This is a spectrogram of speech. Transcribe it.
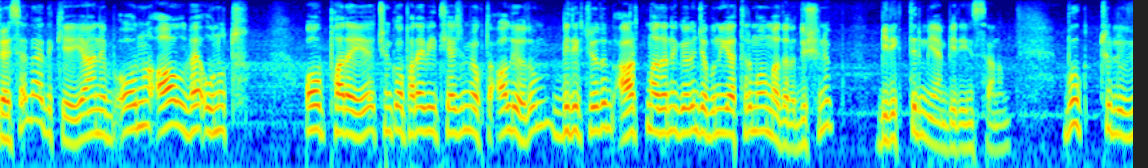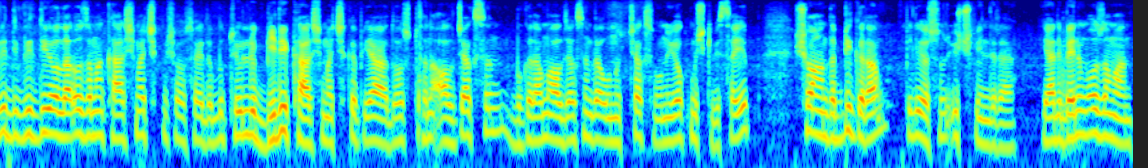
deselerdi ki yani onu al ve unut. O parayı çünkü o paraya bir ihtiyacım yoktu. Alıyordum, biriktiriyordum. Artmadığını görünce bunun yatırım olmadığını düşünüp biriktirmeyen bir insanım. Bu türlü vid- videolar o zaman karşıma çıkmış olsaydı, bu türlü biri karşıma çıkıp ya dostunu alacaksın, bu gramı alacaksın ve unutacaksın, onu yokmuş gibi sayıp şu anda bir gram biliyorsunuz 3000 lira. Yani benim o zaman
